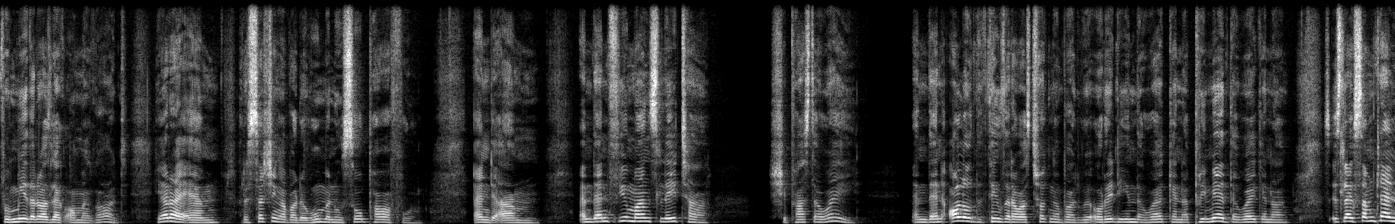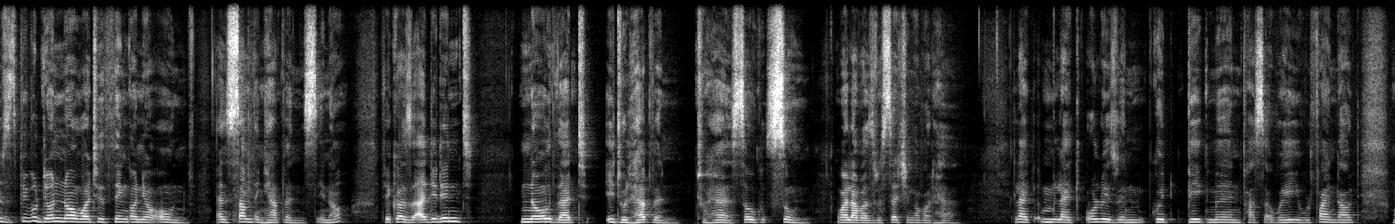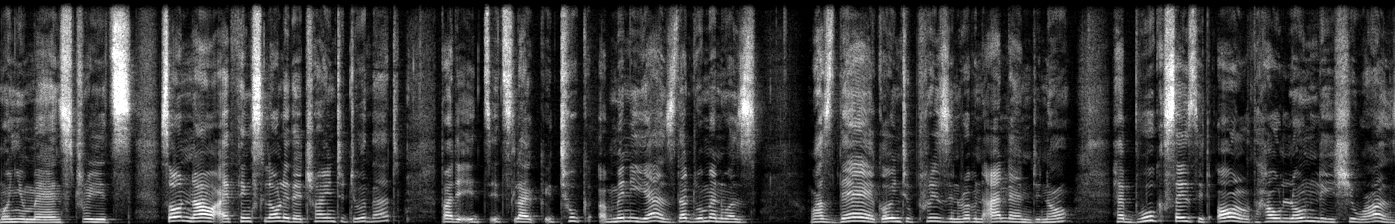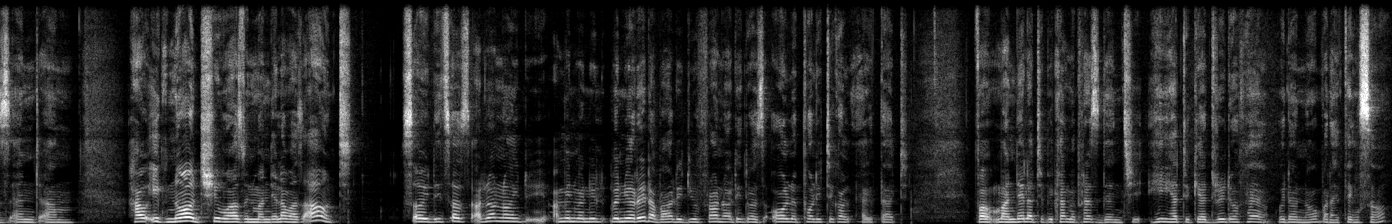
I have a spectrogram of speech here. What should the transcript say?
for me that was like oh my god here i am researching about a woman who's so powerful. And um and then a few months later she passed away. And then all of the things that i was talking about were already in the work and i premiered the work and I, it's like sometimes people don't know what to think on your own and something happens you know? Because i didn't know that it will happen to her so soon while i was researching about her like mm, like always when good big men pass away you will find out monuments streets. So now i think slowly they're trying to do that. But it, it's like it took uh, many years. That woman was was there going to prison robin island you know? Her book says it all how lonely she was and um, how ignored she was when mandela was out. So it, it's just, i don't know it, i mean when you when you read about it you found out it was all a political act that for Mandela to become a president, he had to get rid of her. We don't know, but I think so.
